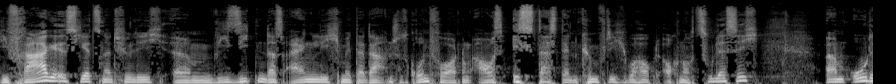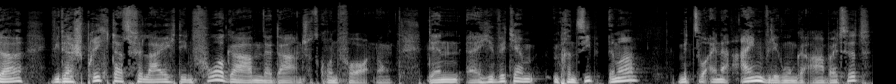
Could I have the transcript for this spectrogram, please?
Die Frage ist jetzt natürlich, ähm, wie sieht denn das eigentlich mit der Datenschutzgrundverordnung aus? Ist das denn künftig überhaupt auch noch zulässig? Ähm, oder widerspricht das vielleicht den Vorgaben der Datenschutzgrundverordnung? Denn äh, hier wird ja im Prinzip immer mit so einer Einwilligung gearbeitet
